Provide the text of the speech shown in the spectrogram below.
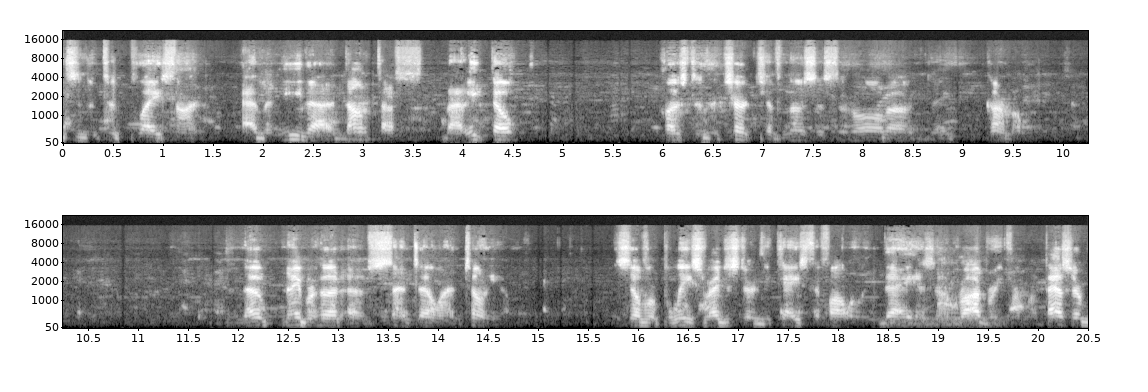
incident took place on Avenida Dantas Barreto, close to the Church of Nossa Senhora de Carmo, the neighborhood of Santo Antonio. The Civil Police registered the case the following day as a robbery from a passerby.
